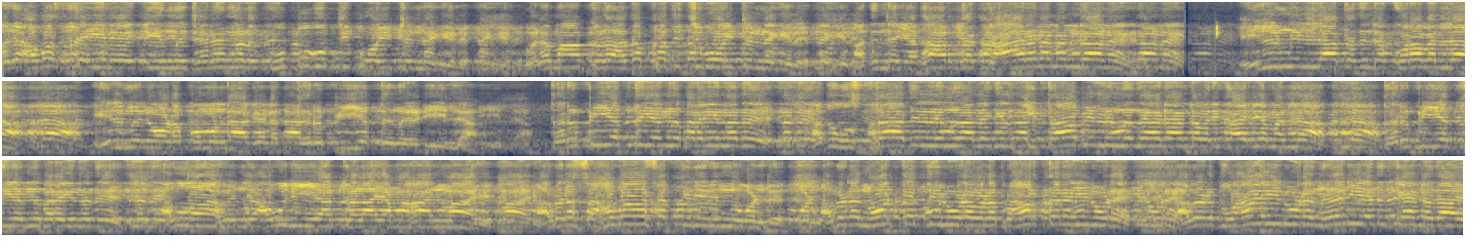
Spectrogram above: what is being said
ഒരു അവസ്ഥയിലേക്ക് ഇന്ന് ജനങ്ങൾ കൂപ്പുകുത്തി പോയിട്ടുണ്ടെങ്കിൽ ഉലമാക്കൾ അതപ്പതിച്ചു പോയിട്ടുണ്ടെങ്കിൽ അതിന്റെ യഥാർത്ഥ കാരണം എന്താണ്? ഇൽമില്ലാത്തതിന്റെ കുറവല്ല. ഇൽമിനോടൊപ്പം ഉണ്ടാകേണ്ട തെർബിയത്ത് നേടിയില്ല. തെർബിയത്ത് എന്ന് പറയുന്നത് അത് ഉസ്താദിൽ നിന്ന് കിതാബിൽ നിന്ന് നേടേണ്ട ഒരു കാര്യമല്ല. തെർബിയത്ത് എന്ന് പറയുന്നത് അള്ളാഹുവിന്റെ ഔലിയാക്കളായ മഹാന്മാർ അവരുടെ സഹവാസത്തിൽ ഇരുന്നു കൊണ്ട് അവരുടെ നോട്ടത്തിലൂടെ അവരുടെ പ്രാർത്ഥനയിലൂടെ അവരുടെ ദ്വായിലൂടെ നേടിയെടുക്കേണ്ടതായ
